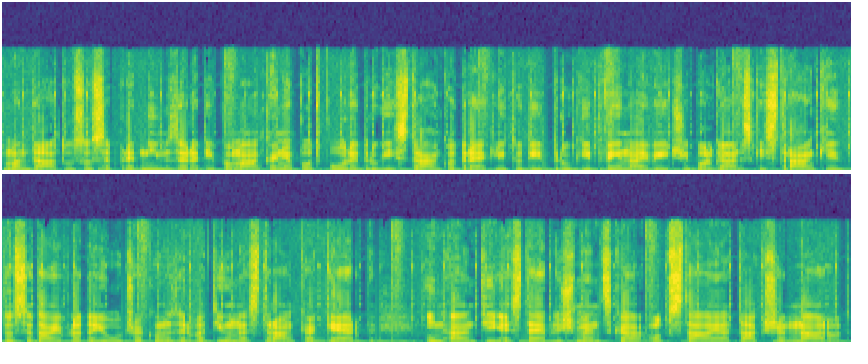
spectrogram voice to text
Mandatu so se pred njim zaradi pomankanja podpore drugih strank odrekli tudi drugi dve največji bolgarski stranki, dosedaj vladajoča konzervativna stranka Gerb in anti-establishmentska obstaja takšen narod.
